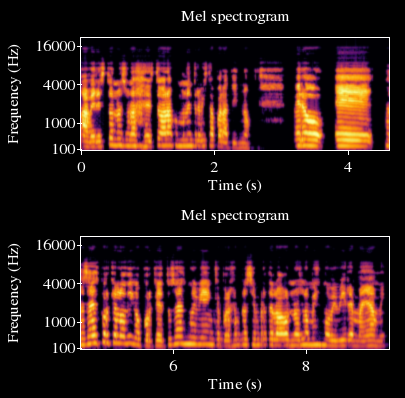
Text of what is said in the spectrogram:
a ver, esto no es una, esto ahora como una entrevista para ti, no. Pero, eh, pero ¿sabes por qué lo digo? Porque tú sabes muy bien que, por ejemplo, siempre te lo hago, no es lo mismo vivir en Miami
